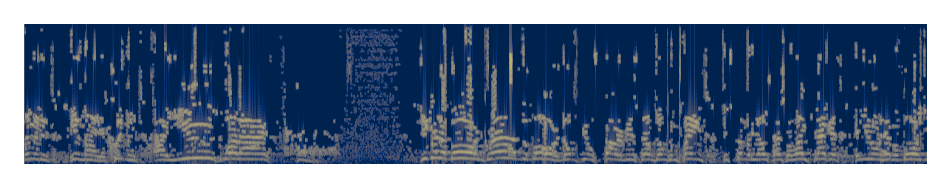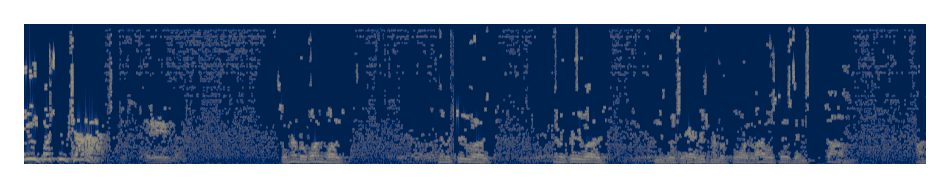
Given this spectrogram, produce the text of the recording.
limited in my equipment. I used what I had. You get a board, grab the board. Don't feel sorry for yourself. Don't complain if somebody else has a life jacket and you don't have a board. Use what you got. So number one was, number two was, number three was, use what you have. Here's number four. The Bible says, and some on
